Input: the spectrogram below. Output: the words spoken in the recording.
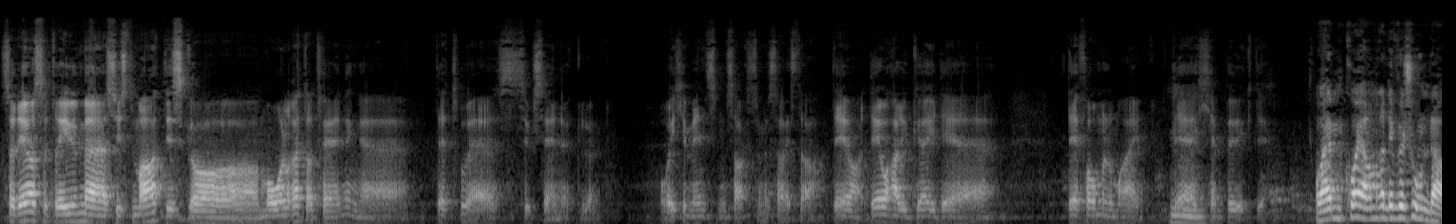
Så det å drive med systematisk og målretta trening, eh, det tror jeg er suksessnøkkelen. Og ikke minst, som sagt, som jeg sa i stad, det, det, å ha det gøy, det det er formel nummer én. Det er mm. kjempeviktig. Og MK i andredivisjon, da?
